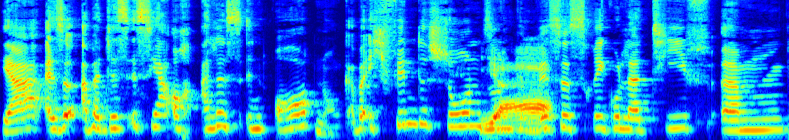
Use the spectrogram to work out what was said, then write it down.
Ja, also, aber das ist ja auch alles in Ordnung. Aber ich finde schon so ja. ein gewisses Regulativ, ähm,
